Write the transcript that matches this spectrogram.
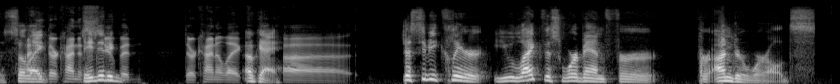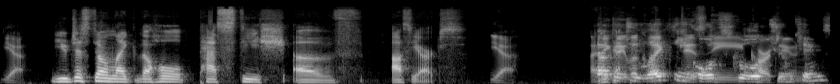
oh, so I like think they're kind of they did a- stupid. They're kind of like. Okay. Uh, Just to be clear, you like this warband for for Underworlds. yeah, You just don't like the whole pastiche of Ossiarchs. yeah. I Uh, think did they you look like like the Disney old school cartoon. Tomb Kings?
